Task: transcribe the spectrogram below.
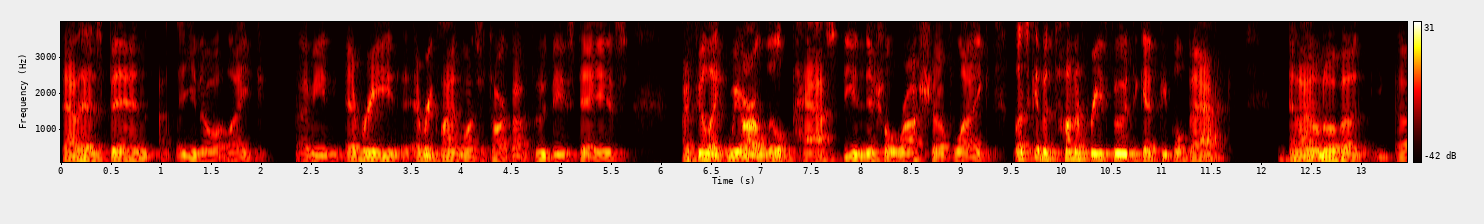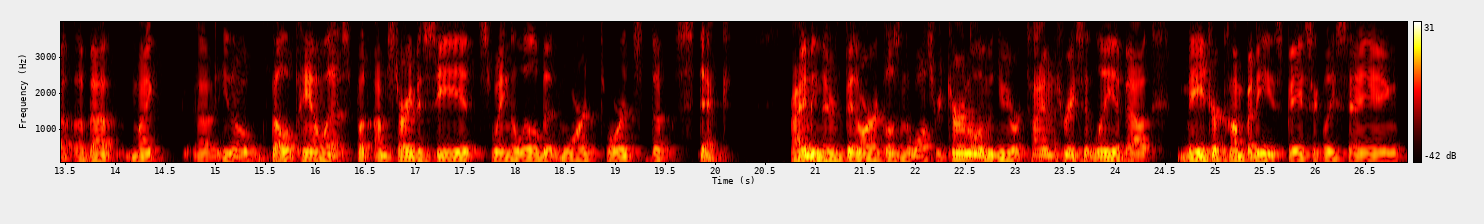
that has been, uh, you know, like I mean, every every client wants to talk about food these days. I feel like we are a little past the initial rush of like, let's give a ton of free food to get people back. And I don't know about uh, about my uh, you know, fellow panelists, but I'm starting to see it swing a little bit more towards the stick, right? I mean, there's been articles in the Wall Street Journal and the New York Times recently about major companies basically saying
